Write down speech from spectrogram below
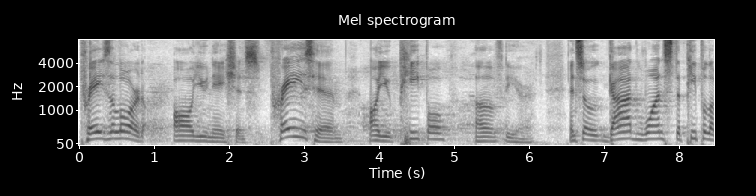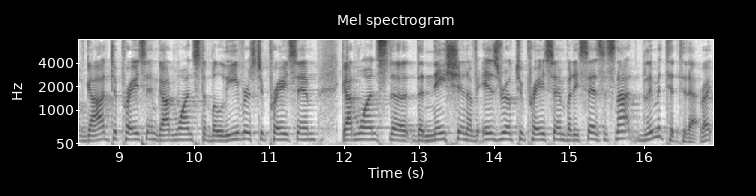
Praise the Lord, all you nations. Praise Him, all you people of the earth. And so God wants the people of God to praise him. God wants the believers to praise him. God wants the, the nation of Israel to praise him. But he says it's not limited to that, right?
